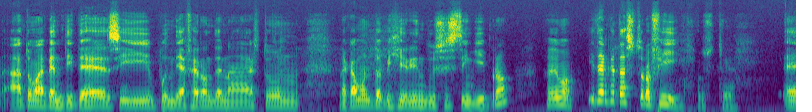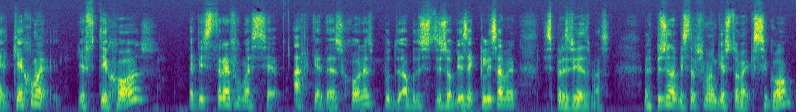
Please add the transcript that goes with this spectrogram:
άτομα επενδυτές ή που ενδιαφέρονται να έρθουν να κάνουν το επιχειρήν τους στην Κύπρο. Λοιπόν, ήταν καταστροφή. Σωστό. Ε, και έχουμε ευτυχώς επιστρέφουμε σε αρκετές χώρες από τις οποίες εκκλείσαμε τις πρεσβείες μας. Ελπίζω να επιστρέψουμε και στο Μεξικό.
